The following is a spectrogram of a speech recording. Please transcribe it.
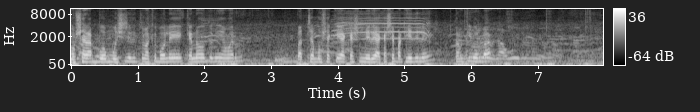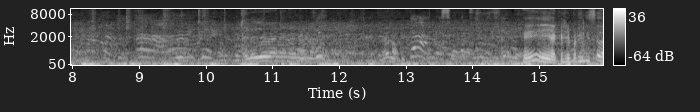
মশার আব্বু মশি যদি তোমাকে বলে কেন তুমি আমার বাচ্চা মশাকে আকাশে মেরে আকাশে পাঠিয়ে দিলে? তখন কি বলবা? আকাশে হ্যাঁ আকাশে পাঠিয়ে দিছো?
